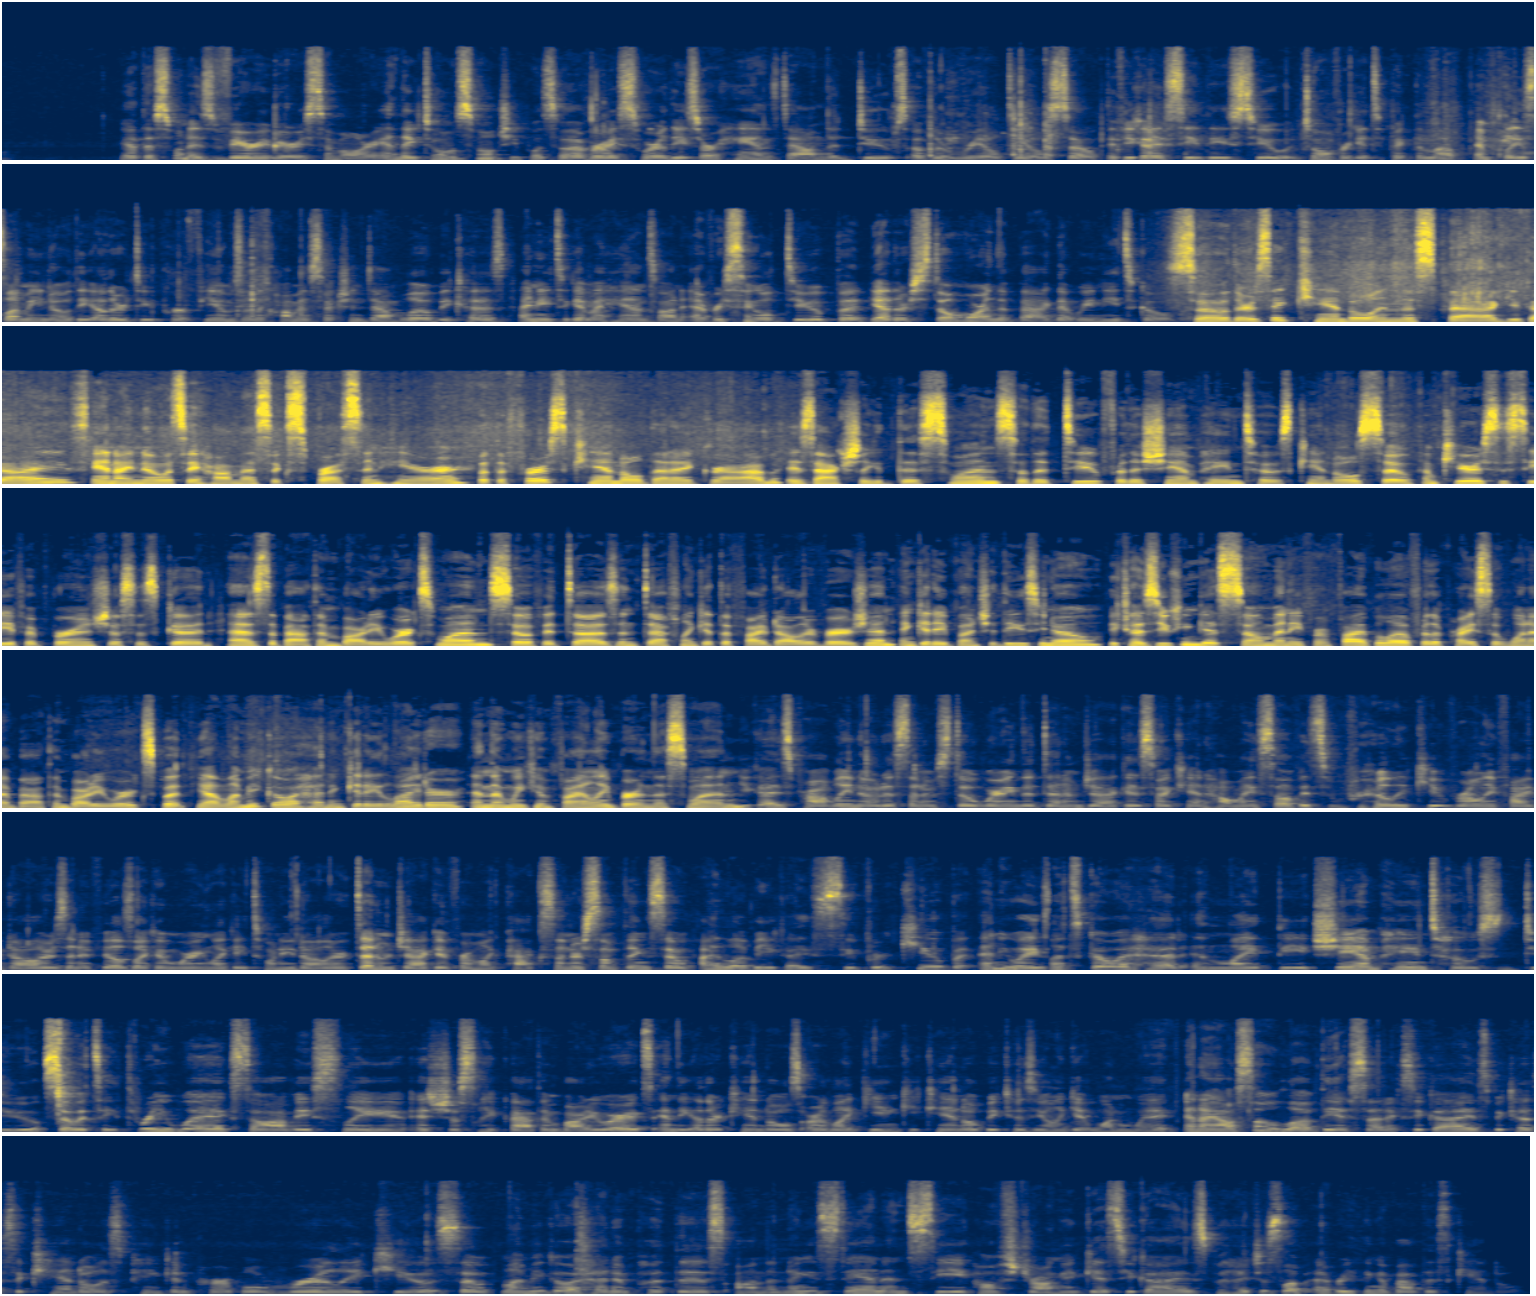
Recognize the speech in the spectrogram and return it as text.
yeah, this one is very, very similar and they don't smell cheap whatsoever. I swear these are hands down the dupes of the real deal. So if you guys see these two, don't forget to pick them up. And please let me know the other dupe perfumes in the comment section down below because I need to get my hands on every single dupe. But yeah, there's still more in the bag that we need to go over. So there's a candle in this bag, you guys. And I know it's a Hot Mess Express in here. But the first candle that I grab is actually this one. So the dupe for the Champagne Toast candle. So I'm curious to see if it burns just as good as the Bath & Body Works one. So if it does, then definitely get the $5 version and get a bunch of these, you know, because you can get so many from Five Below for the price of one at Bath & Body Works. But yeah, let me go ahead and get a lighter and then we can finally burn this one. You guys probably noticed that I'm still wearing the denim jacket so I can't help myself. It's really cute for only $5 and it feels like I'm wearing like a $20 denim jacket from like PacSun or something. So I love you guys, super cute. But anyways, let's go ahead and light the champagne Toast dupe. So it's a three wick, so obviously it's just like Bath and Body Works and the other candles are like Yankee Candle because you only get one wick. And I also love the aesthetics you guys because the candle is pink and purple, really cute. So let me go ahead and put this on the nightstand and see how strong it gets you guys. But I just love everything about this candle.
